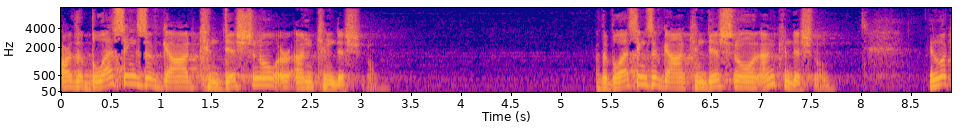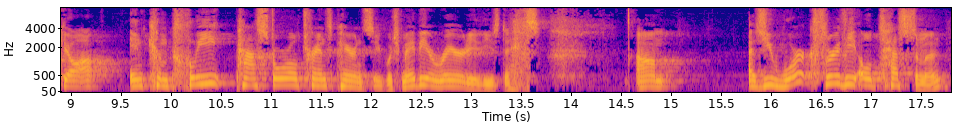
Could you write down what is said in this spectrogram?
are the blessings of God conditional or unconditional? Are the blessings of God conditional and unconditional? And look, y'all, in complete pastoral transparency, which may be a rarity these days, um, as you work through the Old Testament,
